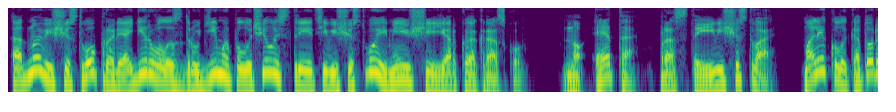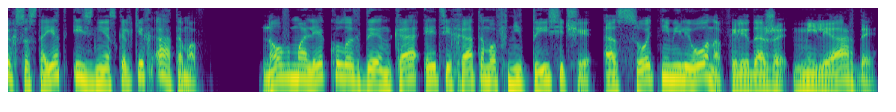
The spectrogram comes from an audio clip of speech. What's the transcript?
Одно вещество прореагировало с другим и получилось третье вещество, имеющее яркую окраску. Но это простые вещества, молекулы которых состоят из нескольких атомов. Но в молекулах ДНК этих атомов не тысячи, а сотни миллионов или даже миллиарды.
